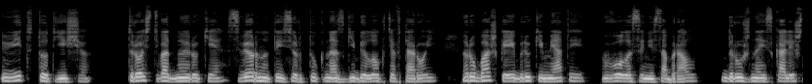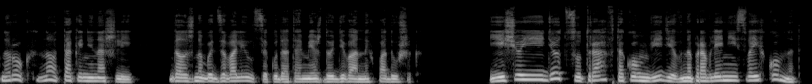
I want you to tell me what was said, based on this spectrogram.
вид тот еще. Трость в одной руке, свернутый сюртук на сгибе локтя второй, рубашка и брюки мятые, волосы не собрал. Дружно искали шнурок, но так и не нашли. Должно быть, завалился куда-то между диванных подушек. Еще и идет с утра в таком виде в направлении своих комнат,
